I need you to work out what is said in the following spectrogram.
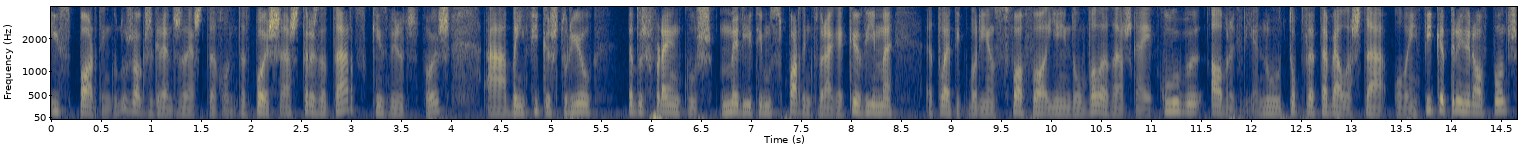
e Sporting, um dos jogos grandes desta ronda. Depois, às 3 da tarde, 15 minutos depois, há Benfica Estoril a dos francos Marítimo, Sporting de Braga, Cadima, Atlético Boriense, Fofó e ainda um Valadares Gaia Clube Albergaria. No topo da tabela está o Benfica, 39 pontos,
